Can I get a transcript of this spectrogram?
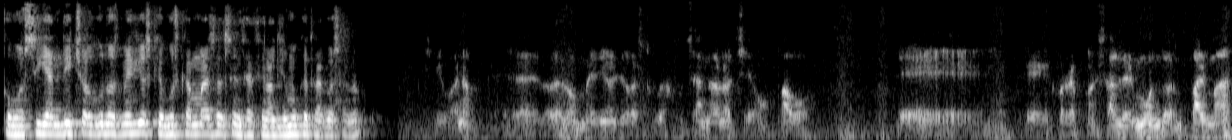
como sí han dicho algunos medios que buscan más el sensacionalismo que otra cosa, ¿no? Sí, bueno, eh, lo de los medios yo lo estuve escuchando anoche, un pavo eh, corresponsal del mundo en Palma,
